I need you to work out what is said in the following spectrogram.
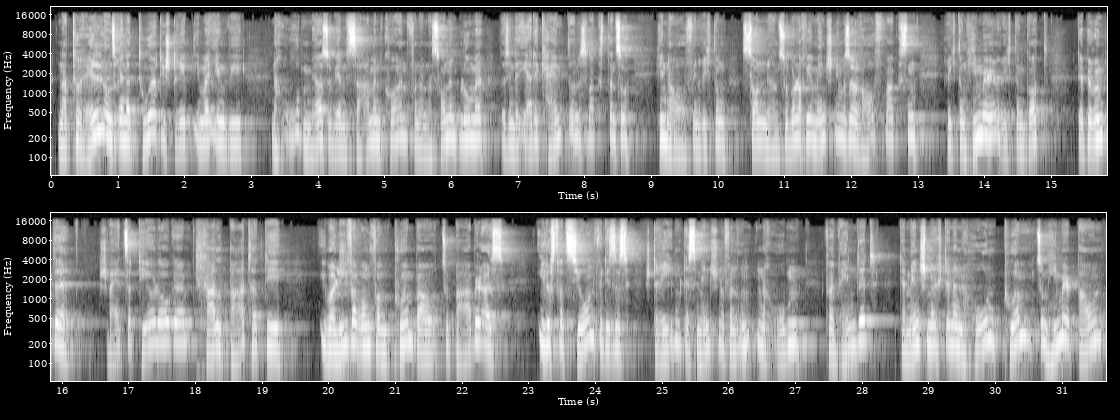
Naturell, unsere Natur, die strebt immer irgendwie nach oben, ja, so wie ein Samenkorn von einer Sonnenblume, das in der Erde keimt und es wächst dann so hinauf in Richtung Sonne. Und so wollen auch wir Menschen immer so raufwachsen, Richtung Himmel, Richtung Gott. Der berühmte Schweizer Theologe Karl Barth hat die Überlieferung vom Turmbau zu Babel als Illustration für dieses Streben des Menschen von unten nach oben verwendet. Der Mensch möchte einen hohen Turm zum Himmel bauen.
